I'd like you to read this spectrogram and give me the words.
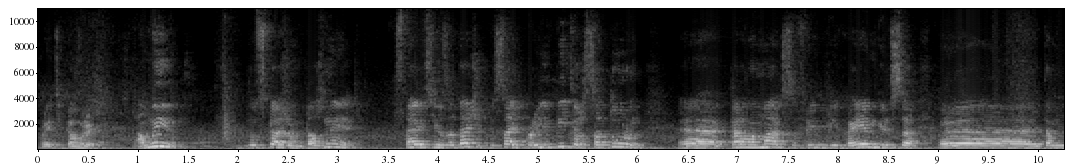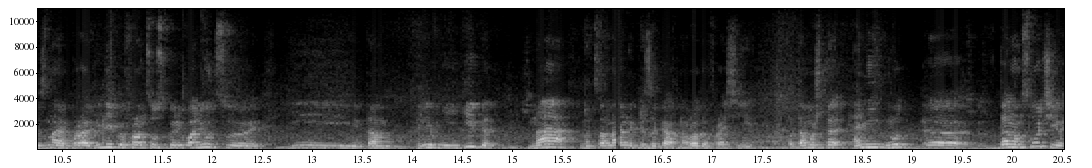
про эти ковры. А мы, ну, скажем, должны ставить себе задачу писать про Юпитер, Сатурн, э, Карла Маркса, Фридриха Энгельса, э, там, не знаю, про Великую Французскую революцию и там Древний Египет на национальных языках народов России. Потому что они, ну, э, в данном случае,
